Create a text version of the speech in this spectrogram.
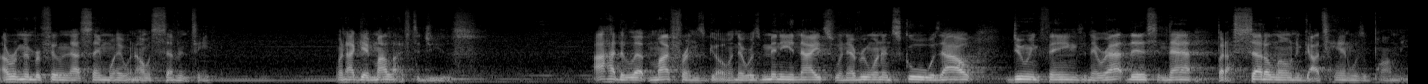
I remember feeling that same way when I was 17, when I gave my life to Jesus. I had to let my friends go, and there was many nights when everyone in school was out doing things, and they were at this and that, but I sat alone, and God's hand was upon me.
